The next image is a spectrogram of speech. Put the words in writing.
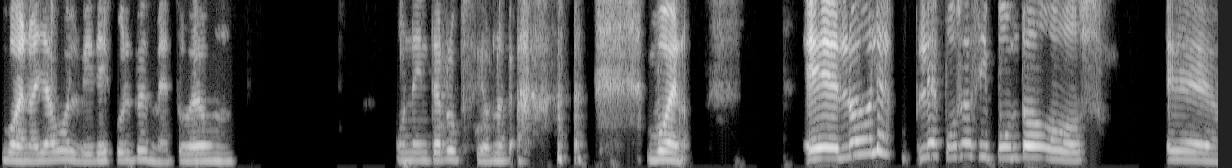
Bueno, ya volví, discúlpenme, tuve un, una interrupción acá. bueno, eh, luego les, les, puse así puntos, eh,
